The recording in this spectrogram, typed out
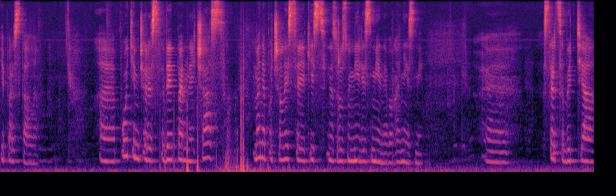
і перестала. Е, Потім, через певний час, в мене почалися якісь незрозумілі зміни в організмі. Е, Серцебиття,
